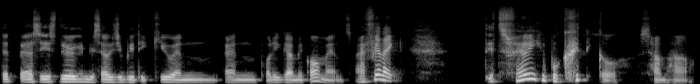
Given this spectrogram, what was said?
that PS is doing in this LGBTQ and and polygamy comments, I feel like it's very hypocritical somehow.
